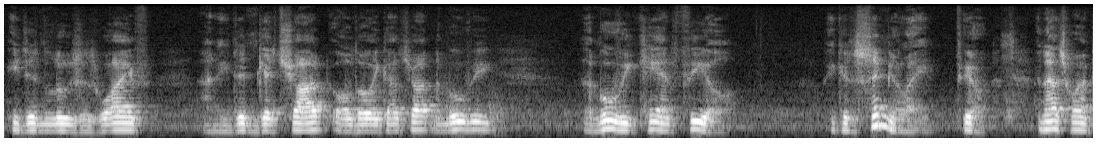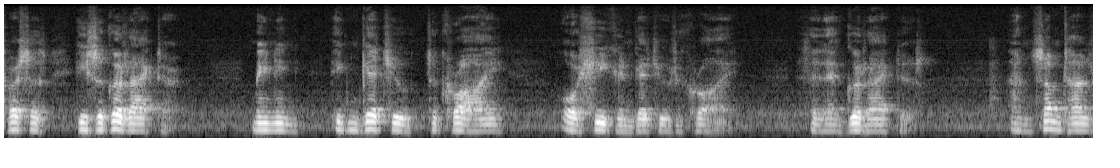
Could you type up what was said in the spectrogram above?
he didn't lose his wife and he didn't get shot, although he got shot in the movie. The movie can't feel. He can simulate feel. And that's why a person says he's a good actor, meaning he can get you to cry or she can get you to cry. So they're good actors. And sometimes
